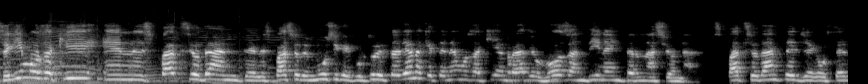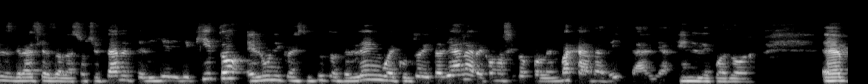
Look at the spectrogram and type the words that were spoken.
Seguimos aquí en Espacio Dante, el espacio de música y cultura italiana que tenemos aquí en Radio Voz Andina Internacional. Espacio Dante llega a ustedes gracias a la Sociedad de Telighieri de Quito, el único instituto de lengua y cultura italiana reconocido por la Embajada de Italia en el Ecuador. Eh,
